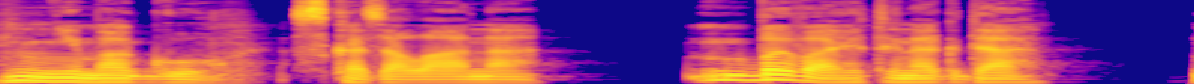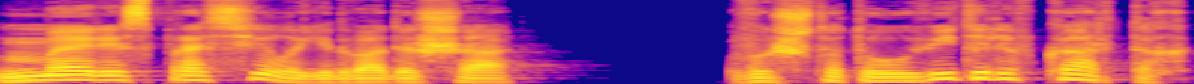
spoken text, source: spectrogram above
«Не могу», — сказала она. «Бывает иногда». Мэри спросила, едва дыша. «Вы что-то увидели в картах?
